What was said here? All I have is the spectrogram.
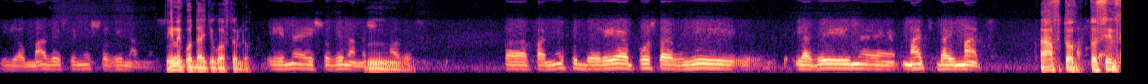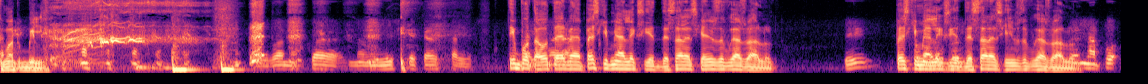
Οι ομάδες είναι ισοδύναμες. Είναι κοντά και εγώ αυτό λέω. Είναι ισοδύναμες ομάδες. Θα φανεί στην πορεία πώς θα βγει, δηλαδή είναι match by match. Αυτό, το σύνθημα του Μπίλι. εγώ να, πω- να μιλήσει και κάτι άλλος. Τίποτα, ούτε Καλημέρα. ένα. Πες και μια λέξη για την τεσσάρα και αλλιώς δεν βγάζω άλλον. Τι, Πες και μια λέξη για την τεσσάρα και αλλιώς δεν βγάζω άλλον. να πω,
